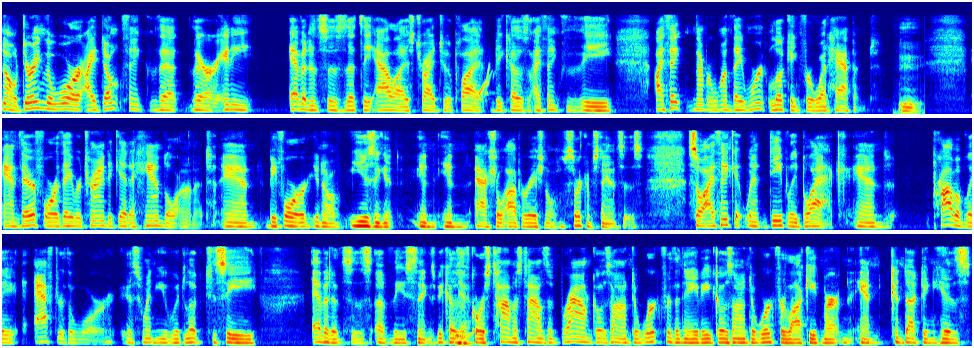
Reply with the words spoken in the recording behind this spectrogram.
no, during the war, I don't think that there are any evidences that the Allies tried to apply it because I think the, I think number one, they weren't looking for what happened. Mm. And therefore, they were trying to get a handle on it, and before you know using it in in actual operational circumstances. So I think it went deeply black, and probably after the war is when you would look to see evidences of these things because Yeah. of course Thomas Townsend Brown goes on to work for the Navy, goes on to work for Lockheed Martin and conducting his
